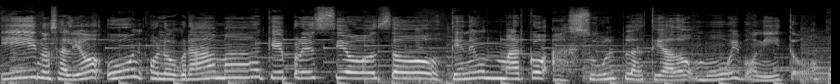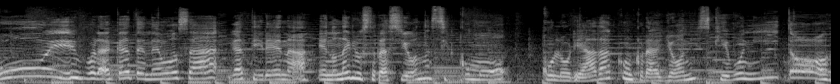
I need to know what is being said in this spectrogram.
Y nos salió un holograma. ¡Qué precioso! Tiene un marco azul plateado muy bonito. Uy, por acá tenemos a Gatirena en una ilustración así como coloreada con crayones. ¡Qué bonito!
